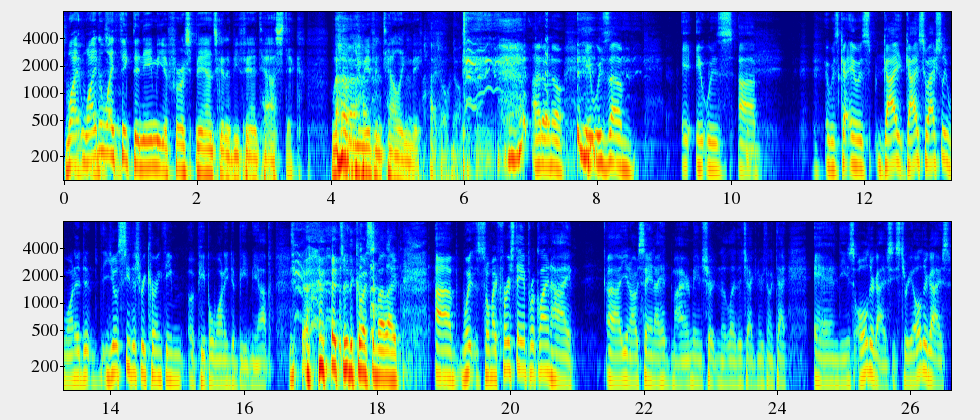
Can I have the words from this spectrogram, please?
Why why do I think the name of your first band's going to be fantastic? Without you even telling me. I don't know. I don't know. It was um, it, it was uh, it was it was guys guys who actually wanted to. You'll see this recurring theme of people wanting to beat me up through the course of my life. Um, so my first day at Brookline High. Uh, you know, I was saying I had my Iron Maiden shirt and a leather jacket and everything like that. And these older guys, these three older guys,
